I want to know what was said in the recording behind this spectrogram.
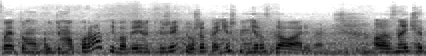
поэтому будем аккуратны, во время движения уже, конечно, не разговариваем. А, значит,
